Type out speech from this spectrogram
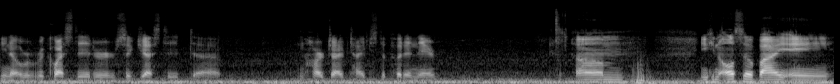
you know, requested or suggested uh, hard drive types to put in there. Um, you can also buy a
